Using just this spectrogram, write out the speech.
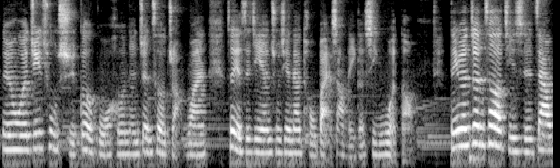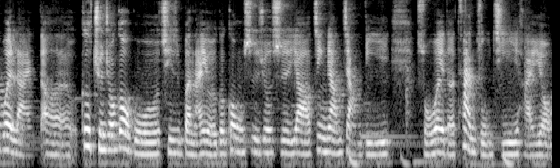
能源危机促使各国核能政策转弯，这也是今天出现在头版上的一个新闻哦。能源政策其实，在未来，呃，各全球各国其实本来有一个共识，就是要尽量降低所谓的碳足迹，还有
